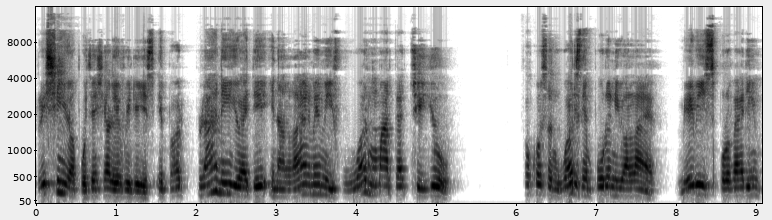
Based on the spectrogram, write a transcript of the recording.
Reaching your potential every day is about planning your day in alignment with what matters to you. Focus on what is important in your life. Maybe it's providing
